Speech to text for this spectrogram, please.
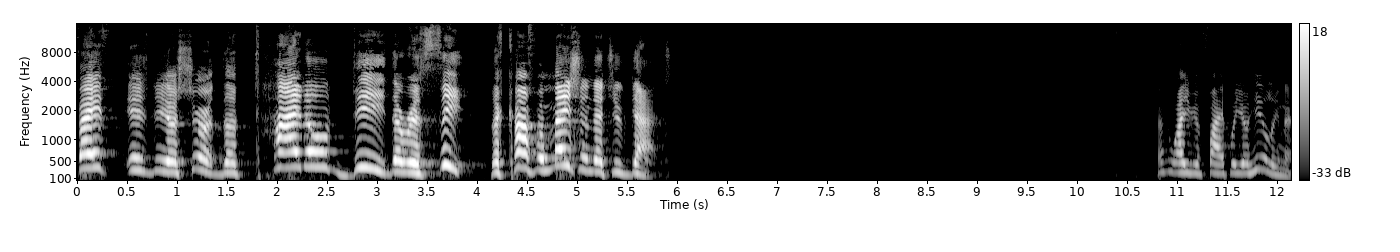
Faith is the assurance, the title deed, the receipt, the confirmation that you've got. That's why you can fight for your healing now.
